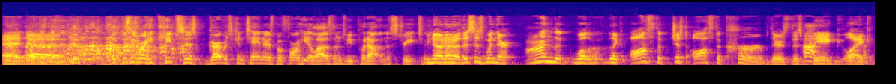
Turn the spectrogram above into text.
And uh, This, this- this is where he keeps his garbage containers before he allows them to be put out in the street to be No, no, no. This is when they're on the well, like off the just off the curb. There's this big like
